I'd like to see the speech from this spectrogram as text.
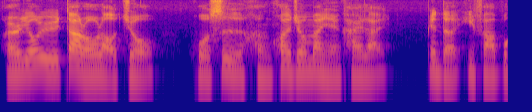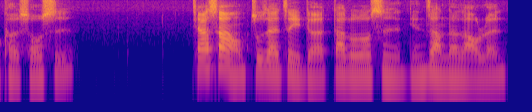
而由于大楼老旧，火势很快就蔓延开来，变得一发不可收拾。加上住在这里的大多都是年长的老人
